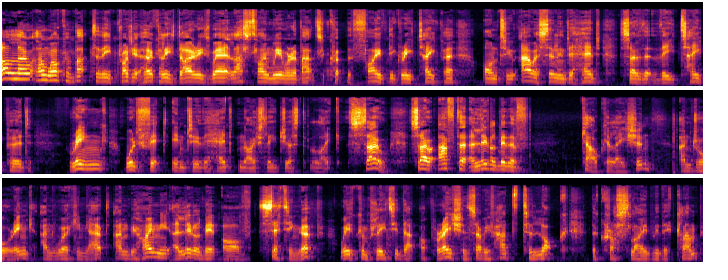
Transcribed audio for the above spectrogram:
Hello and welcome back to the Project Hercules Diaries where last time we were about to cut the 5 degree taper onto our cylinder head so that the tapered ring would fit into the head nicely just like so. So after a little bit of calculation and drawing and working out and behind me a little bit of setting up we've completed that operation. So we've had to lock the cross slide with a clamp.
